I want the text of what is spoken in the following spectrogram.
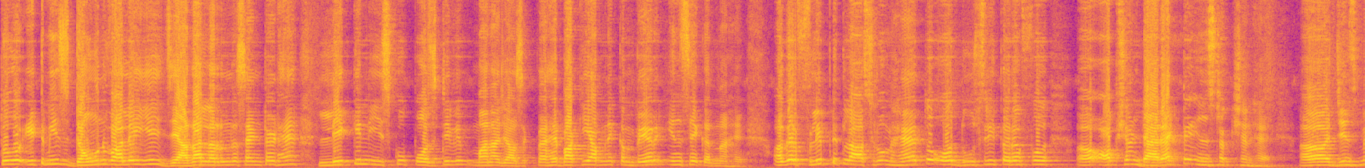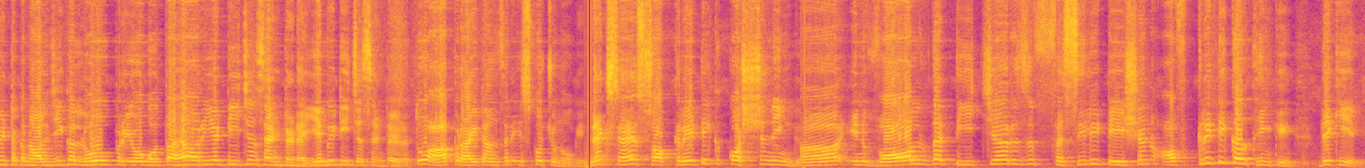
तो इट मीन्स डाउन वाले ये ज़्यादा लर्नर सेंटर्ड हैं, लेकिन इसको पॉजिटिव माना जा सकता है। बाकी आपने कंपेयर इनसे करना है। अगर फ्लिप्ड क्लासरूम है तो और दूसरी तरफ़ ऑप्शन डायरेक्ट इंस्ट्रक्शन है। जिसमें टेक्नोलॉजी का लो प्रयोग होता है और ये टीचर सेंटर्ड है, ये भी टीचर सेंटर्ड है। तो आप राइट right आंसर इसको चुनोगे। नेक्स्ट है Socratic questioning involve the teacher's facilitation of critical thinking देखिए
